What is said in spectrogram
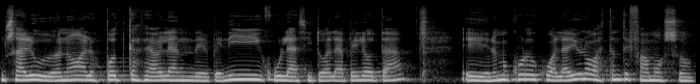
un saludo ¿no? a los podcasts que hablan de películas y toda la pelota. Eh, no me acuerdo cuál, hay uno bastante famoso.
